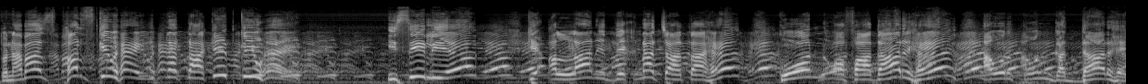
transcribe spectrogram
तो नमाज़ फ़र्ज़ क्यों है? इतना ताकीद क्यों है? इसीलिए कि अल्लाह ने देखना चाहता है कौन वफादार है और कौन गद्दार है।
